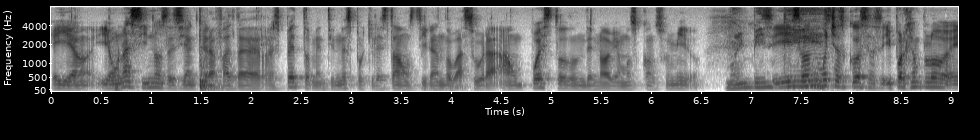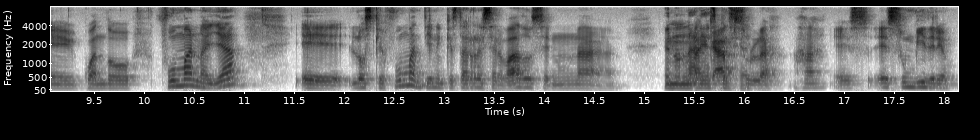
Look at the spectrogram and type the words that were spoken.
y, aún así nos decían que era falta de respeto, ¿me entiendes? Porque le estábamos tirando basura a un puesto donde no habíamos consumido. No inventes. Sí, son muchas cosas. Y por ejemplo, eh, cuando fuman allá, eh, los que fuman tienen que estar reservados en una, En un una área especial. cápsula. Ajá, es, es un vidrio.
